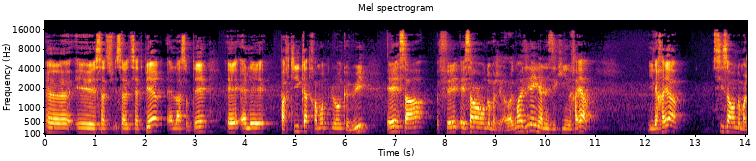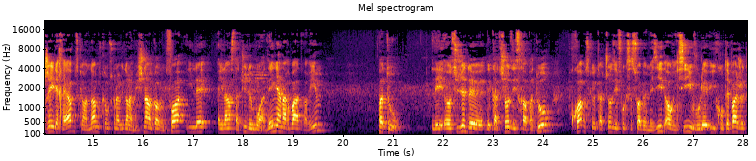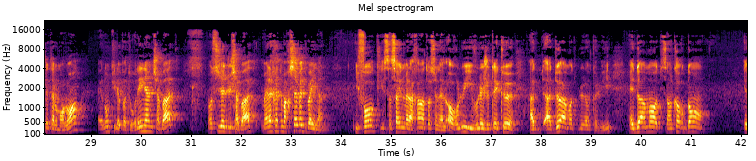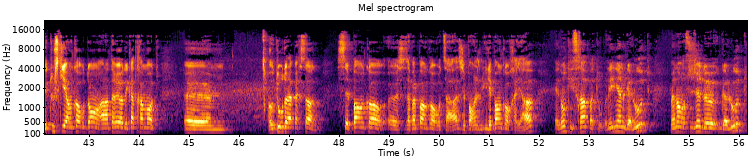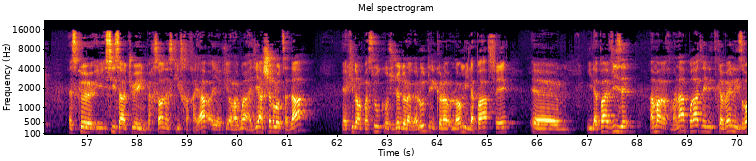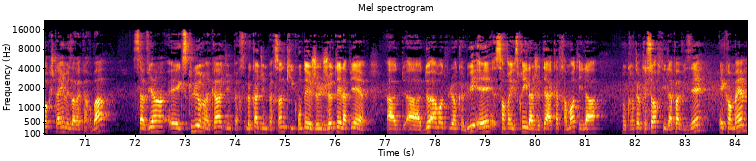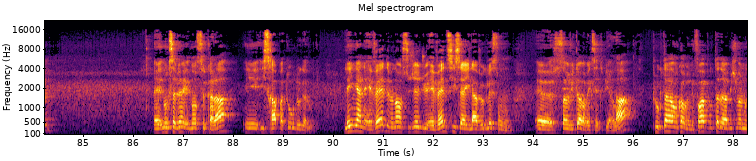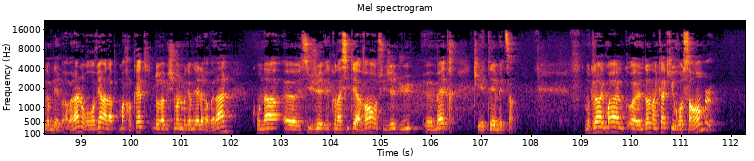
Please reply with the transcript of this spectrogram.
euh, et cette, pierre, elle a sauté et elle est partie 4 amotes plus loin que lui et ça a fait et ça a endommagé. Alors Agma dit il y a les khayab. Il est khayab. Si ça a endommagé, il est khayab parce qu'un homme, comme ce qu'on a vu dans la Mishnah, encore une fois, il, est, il a un statut de arba advarim, patour. Au sujet de, de quatre choses, il sera patour. Pourquoi? Parce que quatre choses, il faut que ça soit bémézide. Or ici, il ne il comptait pas jeter tellement loin et donc il est pas tour. L'inyan Shabbat, au sujet du Shabbat, Marchevet Bainan. Il faut que ça soit une melacha intentionnelle. Or, lui, il voulait jeter que à, deux amot plus loin que lui. Et deux amot, c'est encore dans. Et tout ce qui est encore dans, à l'intérieur des quatre amot, euh, autour de la personne, c'est pas encore, euh, ça s'appelle pas encore Otsaz, il n'est pas encore Chayav. Et donc, il sera pas tour. L'inyan Galout, maintenant, au sujet de Galout, est-ce que si ça a tué une personne, est-ce qu'il sera chayav? Il y a écrit, a dit Asher Tzada, il y a écrit dans le pasuk au sujet de la galoute et que l'homme il n'a pas fait, euh, il n'a pas visé. Amar Rachmana, Prat shtaim vezarak arba. Ça vient exclure le cas d'une personne qui comptait jeter la pierre à, deux amot plus loin que lui et sans faire exprès il a jeté à quatre amot et il a donc en quelque sorte il n'a pas visé et quand même donc ça vient dans ce cas-là et il sera pas tour de galout. L'Inyan Eved, maintenant au sujet du Eved, si il a aveuglé son euh, serviteur avec cette pierre-là, Plukta encore une fois, Plukta de Rabbi Shimon Megamliel Rabanan, on revient à la machloket de Rabbi Shimon Megamliel Rabanan qu'on a, euh, cité avant au sujet du euh, maître qui était médecin. Donc là, la elle, donne un cas qui ressemble,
